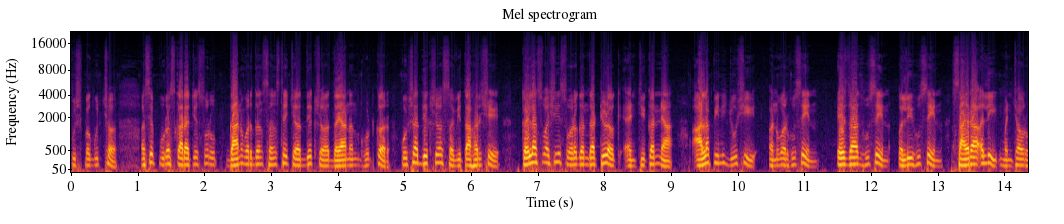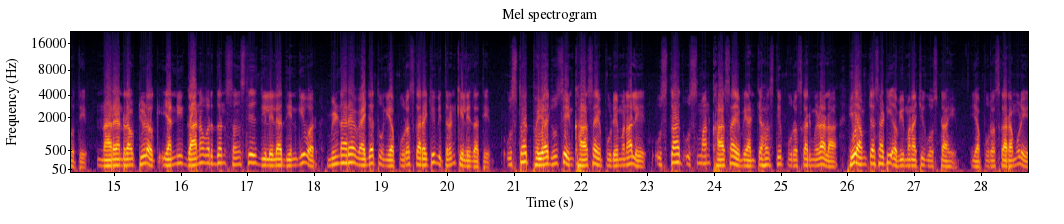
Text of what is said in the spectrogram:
पुष्पगुच्छ असे पुरस्काराचे स्वरूप गानवर्धन संस्थेचे अध्यक्ष दयानंद घोटकर कोषाध्यक्ष सविता हर्षे कैलासवासी स्वरगंधा टिळक यांची कन्या आलापिनी जोशी अनवर हुसेन एजाज हुसेन अली हुसेन सायरा अली मंचावर होते. नारायणराव टिळक यांनी गानवर्धन संस्थेस दिलेल्या देणगीवर मिळणाऱ्या व्याजातून या पुरस्काराचे वितरण केले जाते. उस्ताद फयाज हुसेन खासाहेब पुढे म्हणाले उस्ताद उस्मान खासाहेब यांच्या हस्ते पुरस्कार मिळाला ही आमच्यासाठी अभिमानाची गोष्ट आहे. या पुरस्कारामुळे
